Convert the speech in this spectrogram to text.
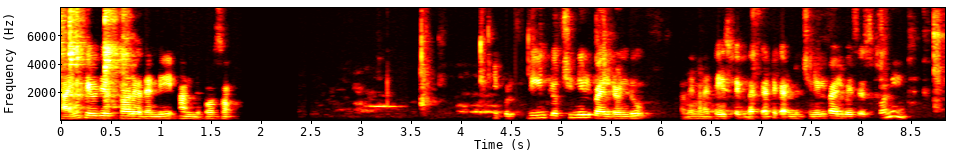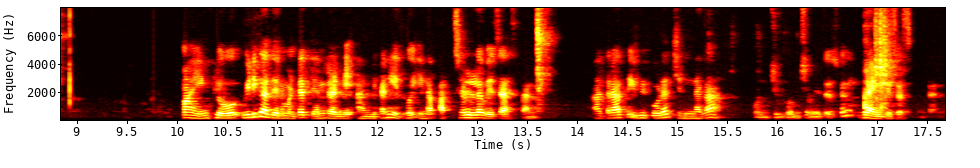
టైం సేవ్ చేసుకోవాలి కదండి అందుకోసం. ఇప్పుడు దీంట్లో చిన్నిల్లిపాయలు రెండు అదే మన టేస్ట్కి తగ్గట్టు రెండు చిన్నిల్లిపాయలు వేసేసుకొని మా ఇంట్లో విడిగా తినమంటే తినరండి అందుకని ఎక్కువ ఇలా పచ్చళ్ళలో వేసేస్తాను. ఆ తర్వాత ఇవి కూడా చిన్నగా కొంచెం కొంచెం వేసేసుకొని గ్రైండ్ చేసేసుకుంటాను.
